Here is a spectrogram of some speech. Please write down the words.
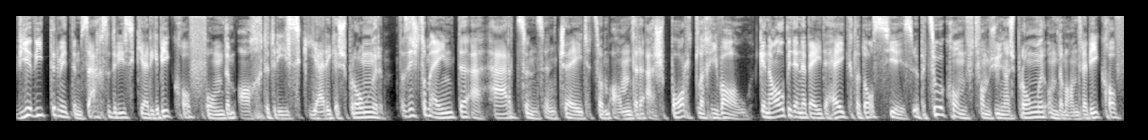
Wie weiter mit dem 36-jährigen Bickhoff und dem 38-jährigen Sprunger? Das ist zum einen ein Herzensentscheid, zum anderen eine sportliche Wahl. Genau bei diesen beiden heiklen Dossiers über die Zukunft von Julian Sprunger und dem anderen Bickhoff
